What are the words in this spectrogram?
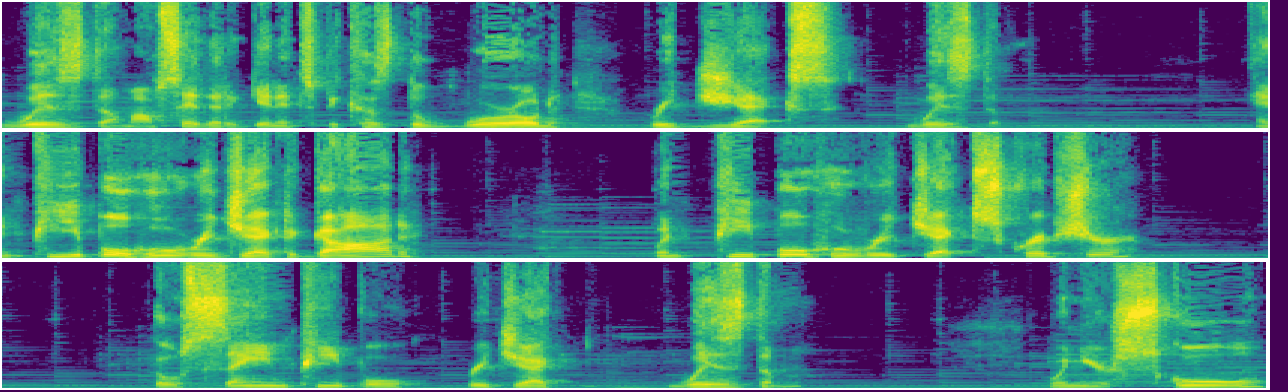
wisdom. I'll say that again. It's because the world rejects wisdom. And people who reject God, when people who reject scripture, those same people reject wisdom. When your school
